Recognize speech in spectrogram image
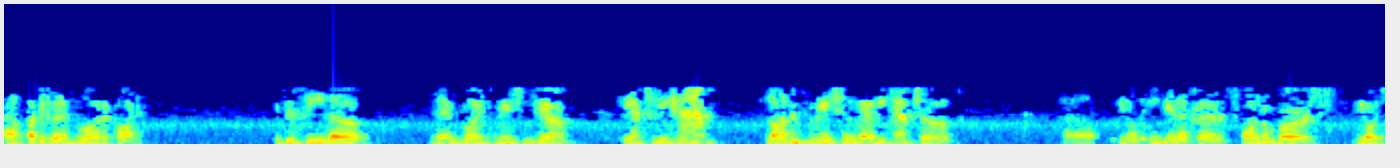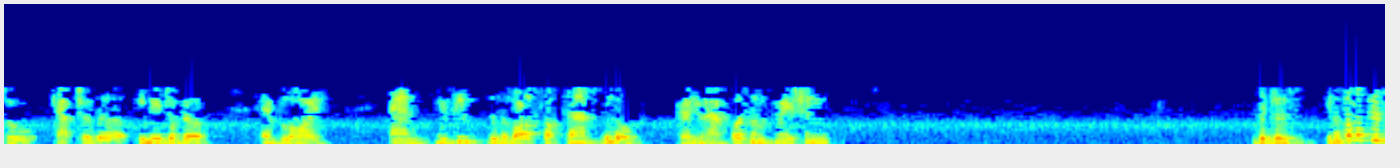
a particular employee record. If you see the, the employee information here, we actually have a lot of information where we capture, uh, you know, the email address, phone numbers. We also capture the image of the employee. And you see there's a lot of subtabs below where you have personal information, which is, you know, some of this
